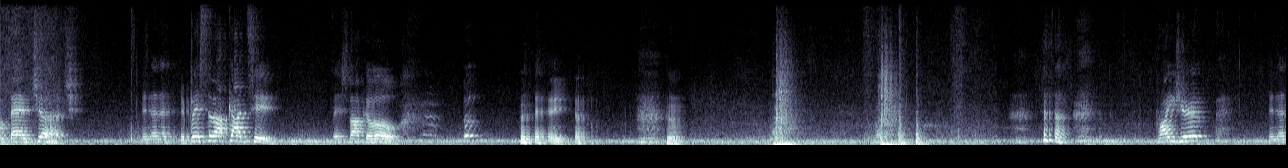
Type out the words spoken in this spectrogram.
Old damn church. And then, uh, best of luck hunting. Best luck of all. Praise you. And then,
